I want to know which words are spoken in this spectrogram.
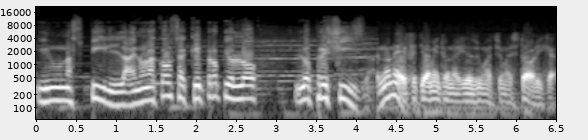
in una spilla, in una cosa che proprio lo, lo precisa. Non è effettivamente una riesumazione storica,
